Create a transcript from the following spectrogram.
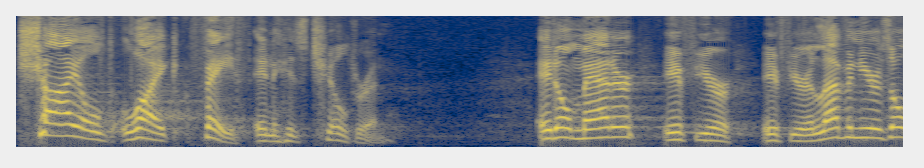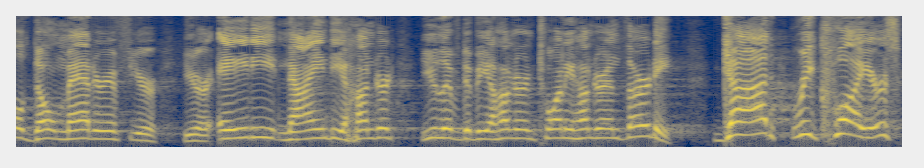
childlike faith in his children. It don't matter if you're if you're 11 years old, don't matter if you're you're 80, 90, 100, you live to be 120, 130. God requires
